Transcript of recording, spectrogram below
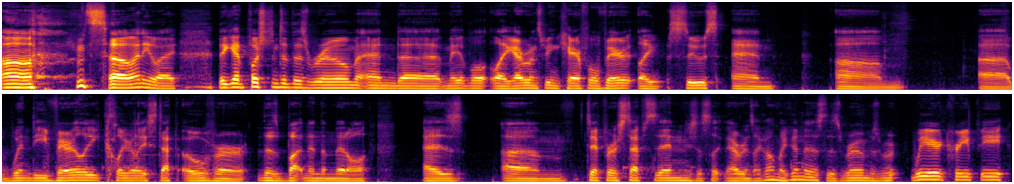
Uh, so anyway, they get pushed into this room and uh, Mabel, like everyone's being careful. Very like Soos and um, uh, Wendy very clearly step over this button in the middle as um, Dipper steps in. He's just like everyone's like, "Oh my goodness, this room is w- weird, creepy,"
